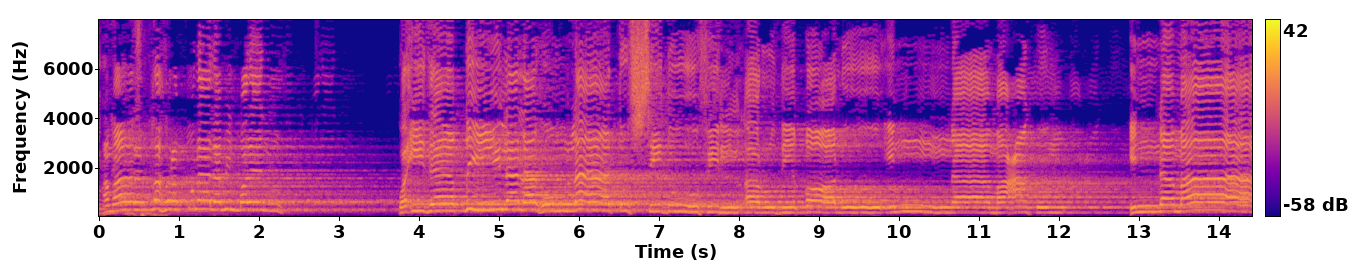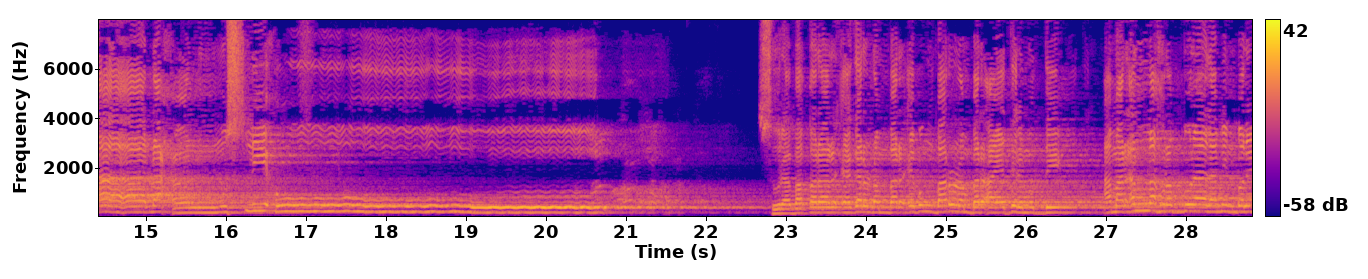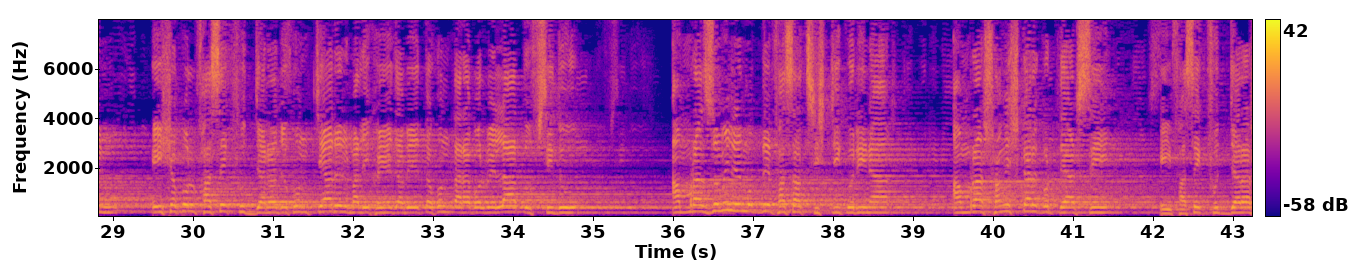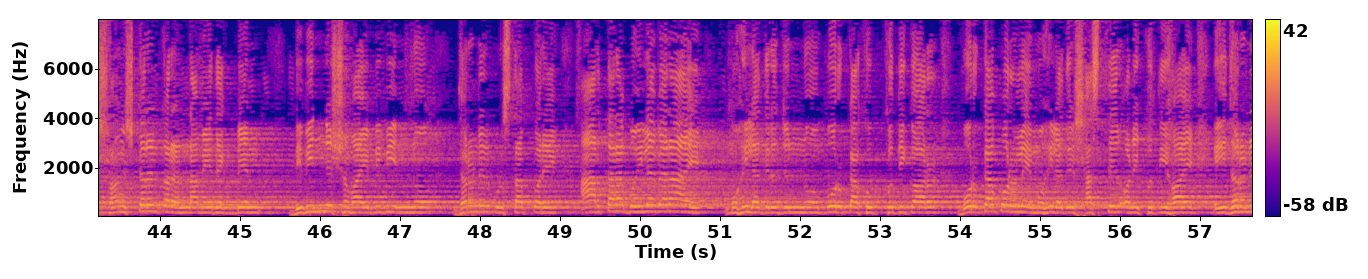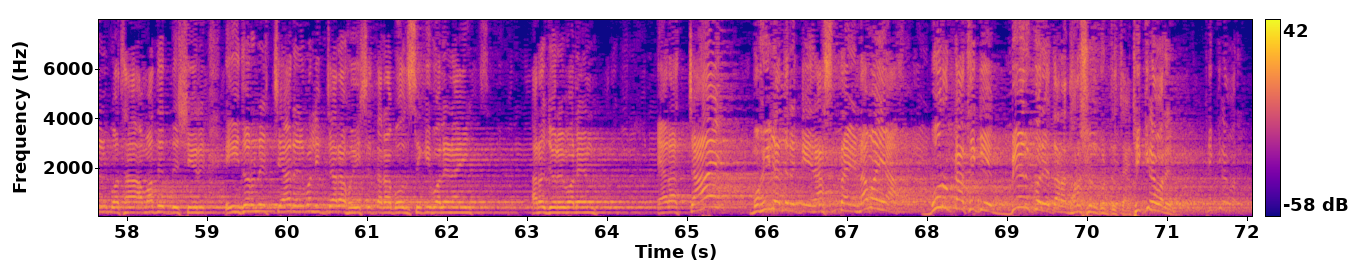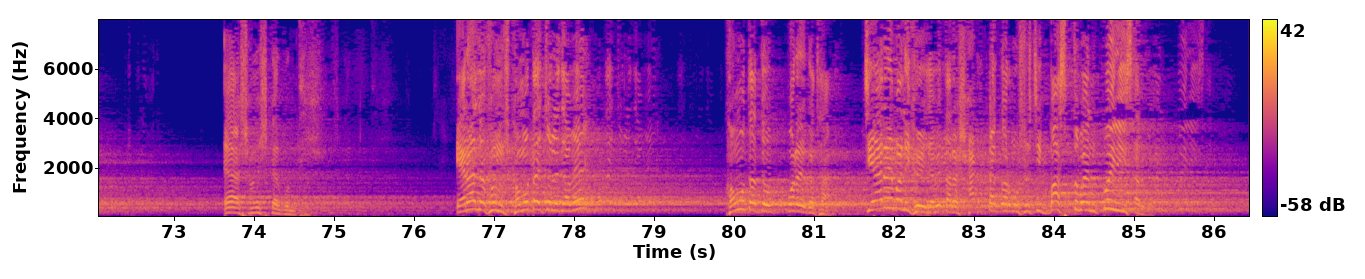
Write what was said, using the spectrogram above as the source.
আমার আল্লাহ রাব্বুল আলামিন বলেন وإذا قيل لهم لا تفسدوا في الأرض قالوا إنا معكم إنما نحن مصلحون সুরা বাকারার এগারো নম্বর এবং বারো নম্বর আয়াতের মধ্যে আমার আল্লাহ রব্বুল আলমিন বলেন এই সকল ফাসেক ফুজ্জারা যখন চেয়ারের মালিক হয়ে যাবে, তখন তারা বলবে, লা তুফসিদু। আমরা জমিনের মধ্যে ফাসাদ সৃষ্টি করি না। আমরা সংস্কার করতে আসছি। এই ফাসেক ফুজ্জারা সংস্কারের করার নামে দেখবেন, বিভিন্ন সময় বিভিন্ন ধরনের প্রস্তাব করে, আর তারা বইলা বেড়ায় মহিলাদের জন্য বোরকা খুব ক্ষতিকর। বোরকা পরলে মহিলাদের স্বাস্থ্যের অনেক ক্ষতি হয়। এই ধরনের কথা আমাদের দেশের এই ধরনের চেয়ারের মালিক যারা হয়েছে, তারা বলছে কি বলে নাই? আরও জোরে বলেন। এরা চায় মহিলাদেরকে রাস্তায় নামাইয়া বোরকা থেকে বের করে তারা ধর্ষণ করতে চায়। ঠিক কিনা বলেন? ঠিক কিনা বলেন? এরা সংস্কারপন্থী। এরা যখন ক্ষমতায় চলে যাবে ক্ষমতা তো পরের কথা। চেয়ারের মালিক হয়ে যাবে, তারা ষাটটা কর্মসূচি বাস্তবায়ন করেই ছাড়বে।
